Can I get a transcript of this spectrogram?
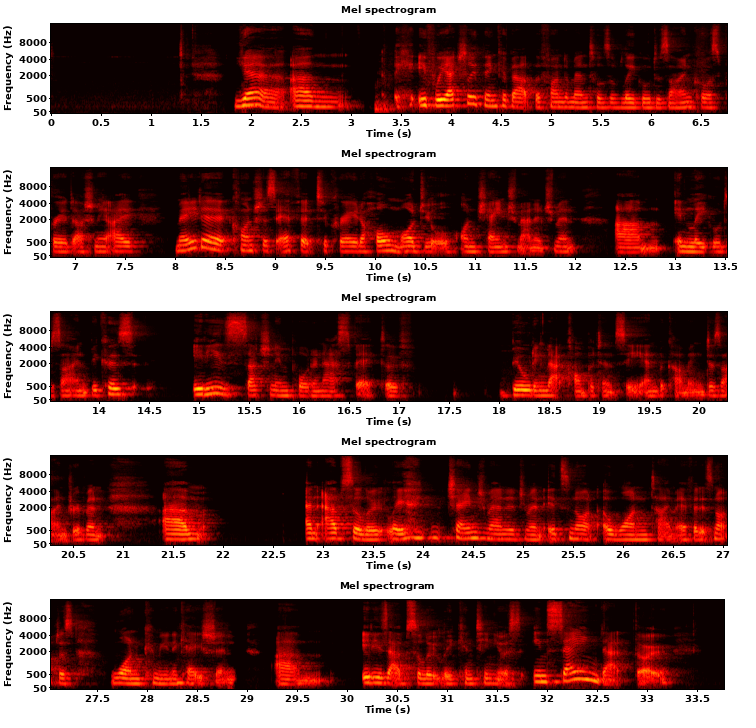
Yeah. Um, if we actually think about the fundamentals of legal design course, Priyadarshini, I made a conscious effort to create a whole module on change management um, in legal design because it is such an important aspect of building that competency and becoming design driven. Um, and absolutely, change management, it's not a one time effort, it's not just one communication. Um, it is absolutely continuous. In saying that, though,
